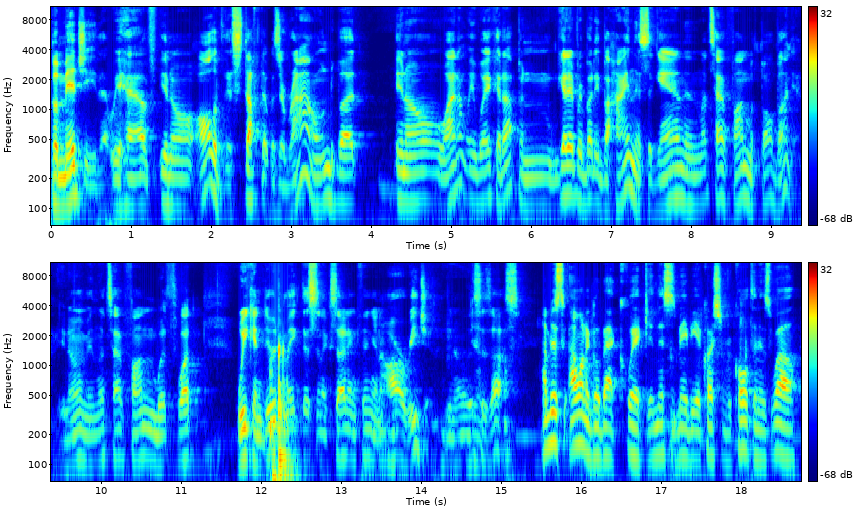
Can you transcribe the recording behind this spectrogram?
bemidji that we have you know all of this stuff that was around but you know why don't we wake it up and get everybody behind this again and let's have fun with paul bunyan you know? I mean let's have fun with what we can do to make this an exciting thing in our region you know? This is us I'm just I want to go back quick, and this is maybe a question for Colton as well.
